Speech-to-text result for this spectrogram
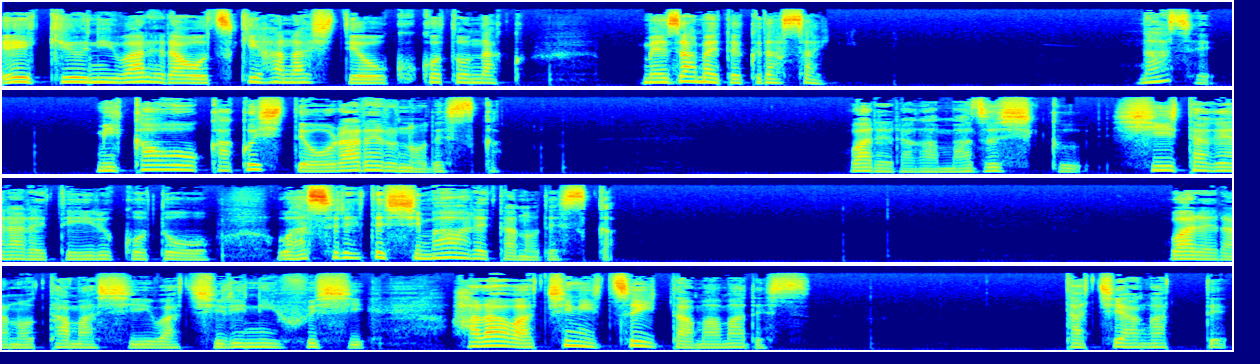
永久に我らを突き放しておくことなく目覚めてください。なぜ御顔を隠しておられるのですか？我らが貧しく虐げられていることを忘れてしまわれたのですか？我らの魂は塵に伏し腹は地についたままです。立ち上がって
